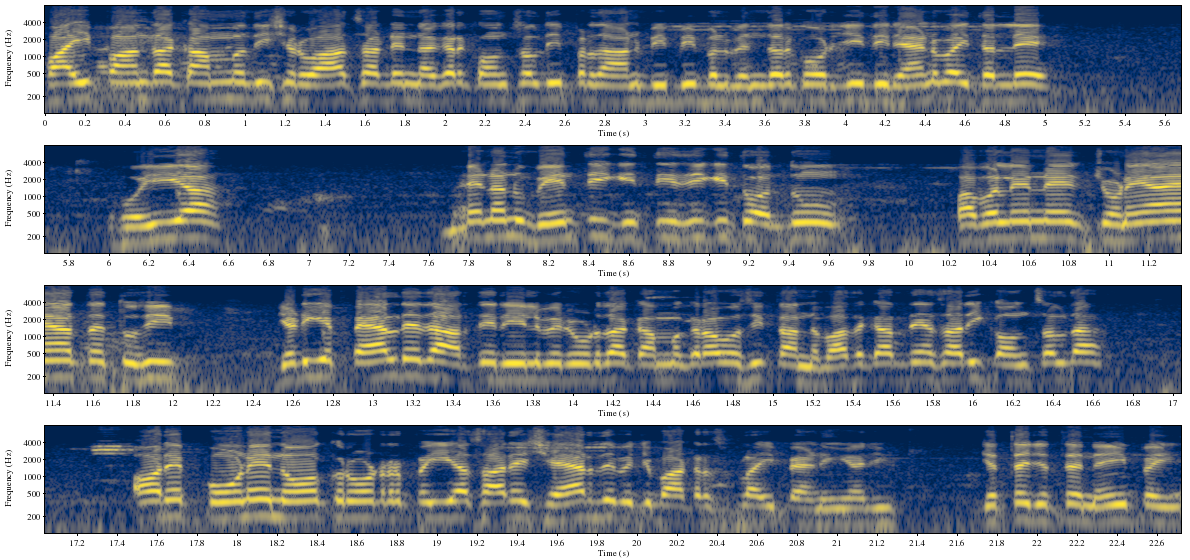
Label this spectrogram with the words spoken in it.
ਪਾਈਪ ਪਾਉਣ ਦਾ ਕੰਮ ਦੀ ਸ਼ੁਰੂਆਤ ਸਾਡੇ ਨਗਰ ਕੌਂਸਲ ਦੀ ਪ੍ਰਧਾਨ ਬੀਬੀ ਬਲਵਿੰਦਰ ਕੌਰ ਜੀ ਦੀ ਰਹਿਨਵਾਈ ਥੱਲੇ ਹੋਈ ਆ। ਮੈਂ ਇਹਨਾਂ ਨੂੰ ਬੇਨਤੀ ਕੀਤੀ ਸੀ ਕਿ ਤੁਹਾਨੂੰ ਪਬਲਿਕ ਨੇ ਚੁਣਿਆ ਆ ਤੇ ਤੁਸੀਂ ਜਿਹੜੀ ਇਹ ਪਹਿਲ ਦੇ ਆਧਾਰ ਤੇ ਰੇਲਵੇ ਰੋਡ ਦਾ ਕੰਮ ਕਰਾਓ, ਅਸੀਂ ਧੰਨਵਾਦ ਕਰਦੇ ਹਾਂ ਸਾਰੀ ਕੌਂਸਲ ਦਾ। ਔਰ ਇਹ ਪੌਣੇ 9 ਕਰੋੜ ਰੁਪਈਆ ਸਾਰੇ ਸ਼ਹਿਰ ਦੇ ਵਿੱਚ ਵਾਟਰ ਸਪਲਾਈ ਪੈਣੀ ਆ ਜੀ ਜਿੱਥੇ ਜਿੱਥੇ ਨਹੀਂ ਪਈ।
